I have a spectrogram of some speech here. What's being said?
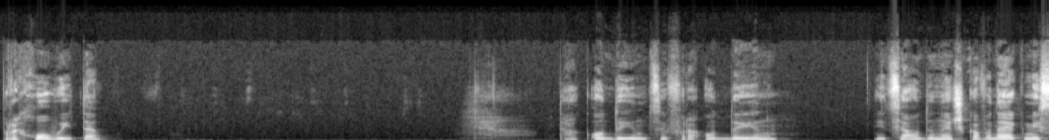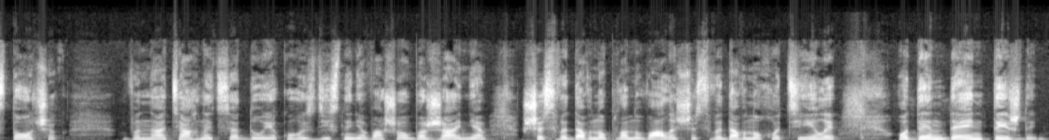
приховуйте. Так, один, цифра один. І ця одиничка, вона як місточок, вона тягнеться до якогось здійснення вашого бажання. Щось ви давно планували, щось ви давно хотіли. Один день, тиждень.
